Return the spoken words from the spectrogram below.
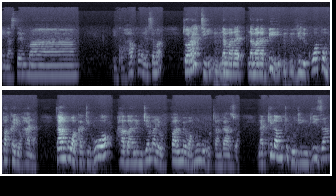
inasema iko hapo inasema torati mm -hmm. na, mana, na manabii Mhm. vilikuwapo mpaka yohana tangu wakati huo habari njema ya ufalme wa mungu hutangazwa na kila mtu hujiingiza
